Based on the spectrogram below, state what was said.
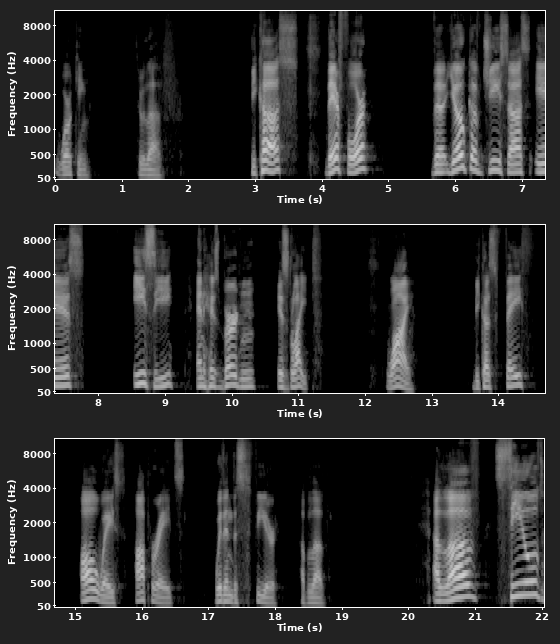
working through love. Because, therefore, the yoke of Jesus is easy and his burden is light. Why? Because faith always operates within the sphere of love. A love sealed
